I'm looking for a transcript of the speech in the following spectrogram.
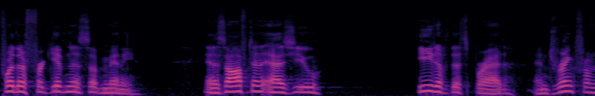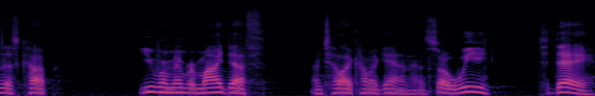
for the forgiveness of many. And as often as you eat of this bread and drink from this cup, you remember my death until I come again. And so we today,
